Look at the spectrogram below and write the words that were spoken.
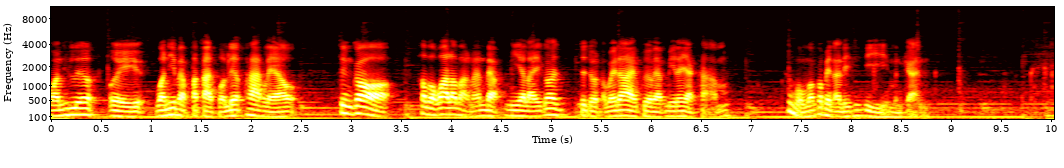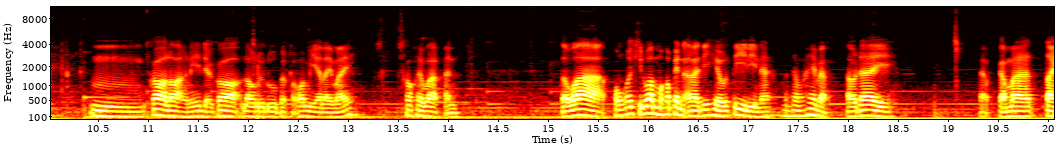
วันที่เลือกเอยวันที่แบบประกาศผลเลือกภาคแล้ว ซึ่งก็เขาบอกว่าระหว่างนั้นแบบมีอะไรก็จะจดเอาไว้ได้เผื่อแบบมีอะไรอยากถาม ซึ่งผมว่าก็เป็นอะไรที่ดีเหมือนกัน อืม ก็ระหว่างนี้เดี๋ยวก็ลองดูดูแบบว่ามีอะไรไหมก็ค่อยว่ากัน แต่ว่าผมก็คิดว่ามันก็เป็นอะไรที่ healthy ดีนะ มันทำให้แบบเราได้แบบกลับมาไต่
